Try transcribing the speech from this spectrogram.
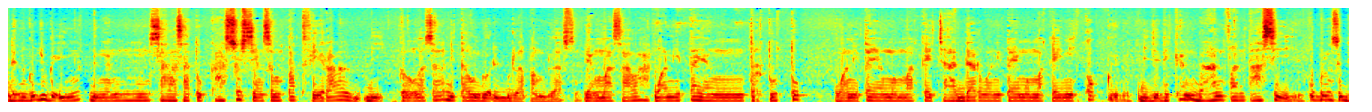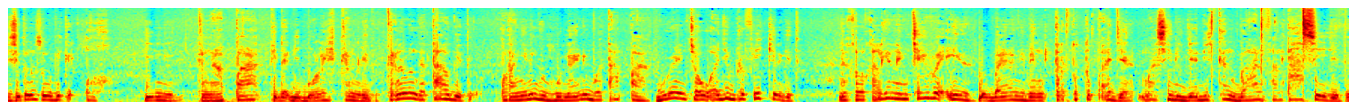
dan gue juga ingat dengan salah satu kasus yang sempat viral di kalau nggak salah di tahun 2018 yang masalah wanita yang tertutup wanita yang memakai cadar, wanita yang memakai nikop gitu, dijadikan bahan fantasi. Gue langsung di situ langsung pikir, oh ini kenapa tidak dibolehkan gitu? Karena lo nggak tahu gitu, orang ini gue ini buat apa? Gue yang cowok aja berpikir gitu. Nah kalau kalian yang cewek gitu, lo bayangin yang tertutup aja masih dijadikan bahan fantasi gitu.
